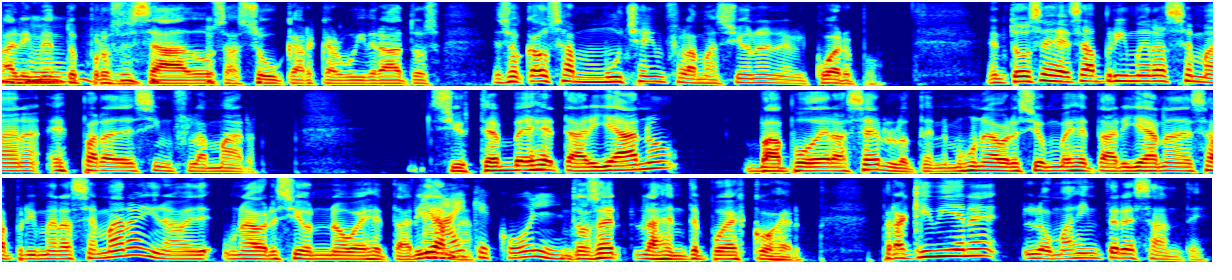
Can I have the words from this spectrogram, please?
Alimentos procesados, azúcar, carbohidratos. Eso causa mucha inflamación en el cuerpo. Entonces esa primera semana es para desinflamar. Si usted es vegetariano, va a poder hacerlo. Tenemos una versión vegetariana de esa primera semana y una, una versión no vegetariana. Ay, qué cool. Entonces la gente puede escoger. Pero aquí viene lo más interesante.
